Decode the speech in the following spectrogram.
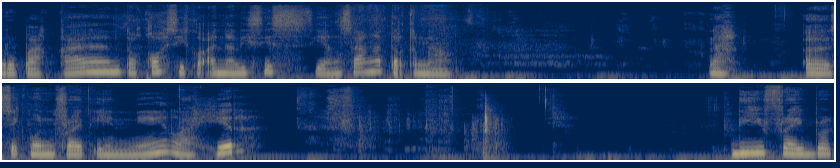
merupakan tokoh psikoanalisis yang sangat terkenal. Nah, uh, Sigmund Freud ini lahir di Freiburg,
